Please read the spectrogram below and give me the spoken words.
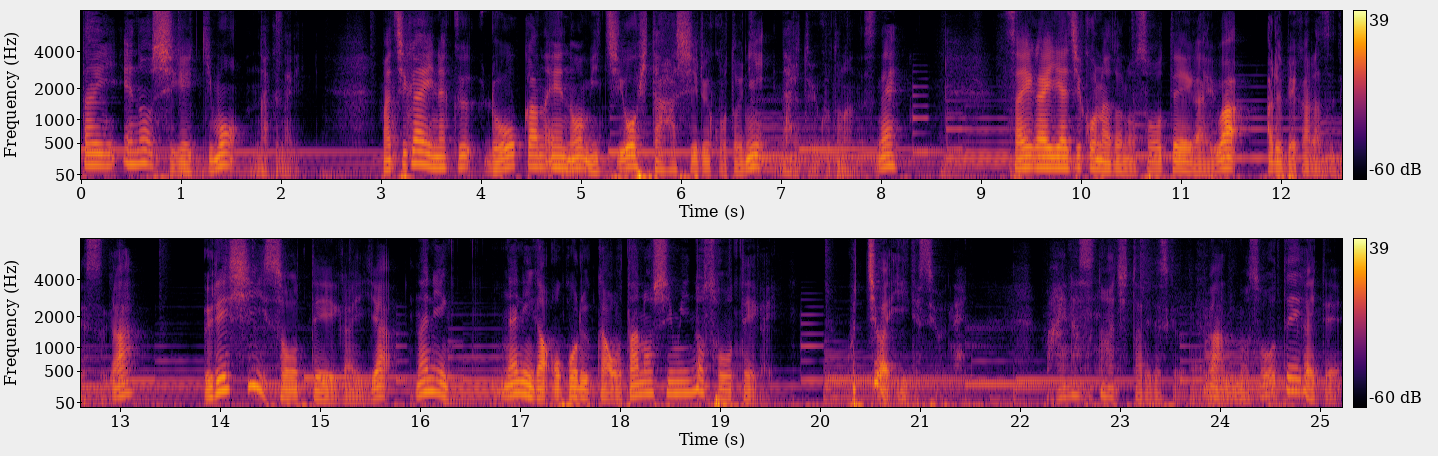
体への刺激もなくなり間違いなく老化への道をひた走ることになるということなんですね。災害や事故などの想定外はあるべからずですが嬉しい想定外や何何が起こるかお楽しみの想定外。こっちはいいですよね。マイナスのはちょっとあれですけどね。まあで、も想定外って、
